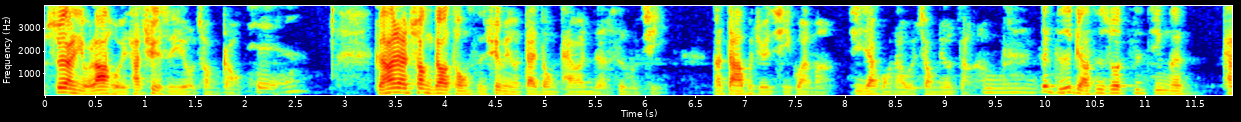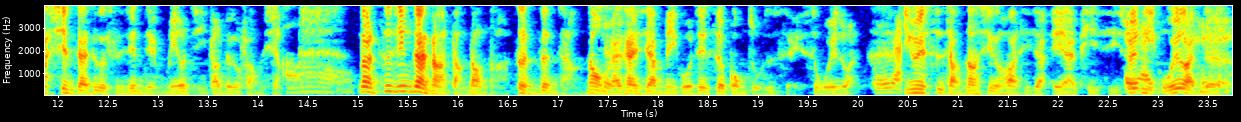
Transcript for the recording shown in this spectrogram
虽然有拉回，它确实也有创高，是，可它在创高同时却没有带动台湾的伺服器，那大家不觉得奇怪吗？技嘉、广达、伟创没有涨啊，嗯，这只是表示说资金呢，它现在这个时间点没有挤到这个方向，哦，那资金在哪涨到哪，这很正常。那我们来看一下美国这次的共主是谁？是微软，微软，因为市场上新的话题叫 A I P C，所以你微软的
